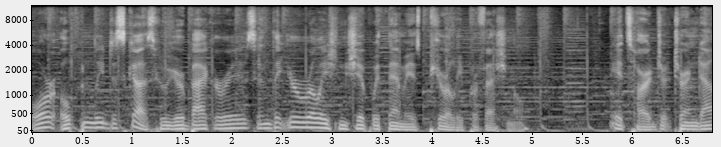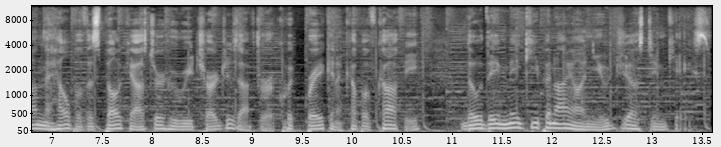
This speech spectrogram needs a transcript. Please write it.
or openly discuss who your backer is and that your relationship with them is purely professional. It's hard to turn down the help of a spellcaster who recharges after a quick break and a cup of coffee, though they may keep an eye on you just in case.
